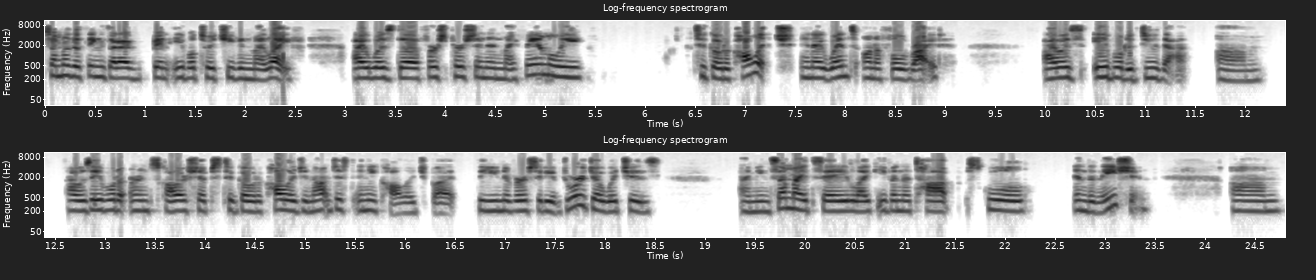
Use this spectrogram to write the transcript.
Some of the things that I've been able to achieve in my life. I was the first person in my family to go to college and I went on a full ride. I was able to do that. Um, I was able to earn scholarships to go to college and not just any college, but the University of Georgia, which is, I mean, some might say like even the top school in the nation. Um,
